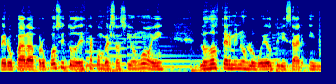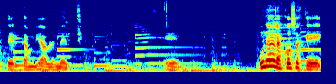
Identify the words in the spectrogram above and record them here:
Pero para propósito de esta conversación hoy, los dos términos los voy a utilizar intercambiablemente. Eh, una de las cosas que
